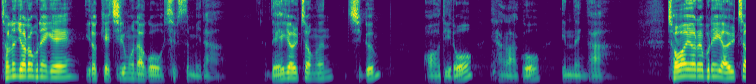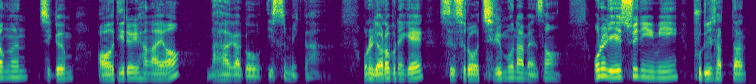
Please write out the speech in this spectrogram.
저는 여러분에게 이렇게 질문하고 싶습니다. 내 열정은 지금 어디로 향하고 있는가? 저와 여러분의 열정은 지금 어디를 향하여 나아가고 있습니까? 오늘 여러분에게 스스로 질문하면서 오늘 예수님이 부르셨던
